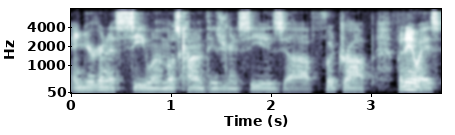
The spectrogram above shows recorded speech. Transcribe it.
And you're going to see one of the most common things you're going to see is uh, foot drop. But anyways,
